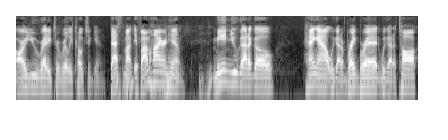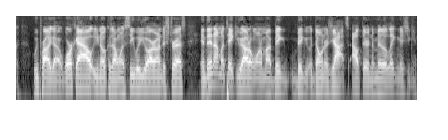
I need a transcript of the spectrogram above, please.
are you ready to really coach again? That's my. Mm-hmm. If I'm hiring him, mm-hmm. me and you got to go hang out. We got to break bread. We got to talk. We probably got to work out, you know, because I want to see where you are under stress. And then I'm gonna take you out on one of my big, big donors yachts out there in the middle of Lake Michigan,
